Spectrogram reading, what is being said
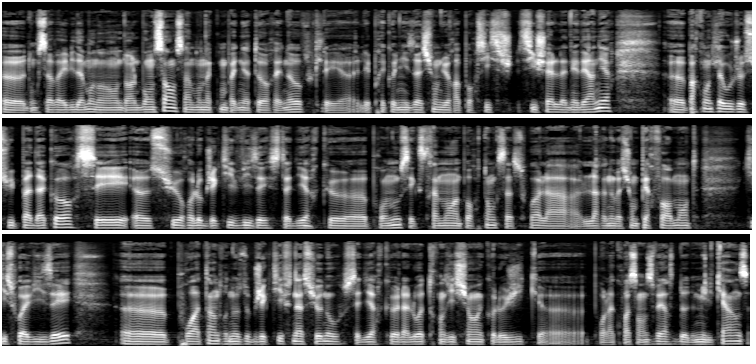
Euh, donc ça va évidemment dans, dans le bon sens. Hein. Mon accompagnateur rénove toutes les, les préconisations du rapport Sichel l'année dernière. Euh, par contre, là où je suis pas d'accord, c'est euh, sur l'objectif visé. C'est-à-dire que euh, pour nous, c'est extrêmement important que ça soit la, la rénovation performante qui soit visée. Euh, pour atteindre nos objectifs nationaux. C'est-à-dire que la loi de transition écologique euh, pour la croissance verte de 2015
